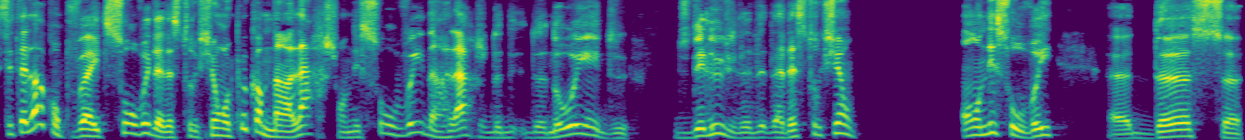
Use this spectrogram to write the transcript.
C'était là qu'on pouvait être sauvé de la destruction, un peu comme dans l'arche. On est sauvé dans l'arche de, Noé, du, du déluge, de, de la destruction. On est sauvé euh, de ce,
